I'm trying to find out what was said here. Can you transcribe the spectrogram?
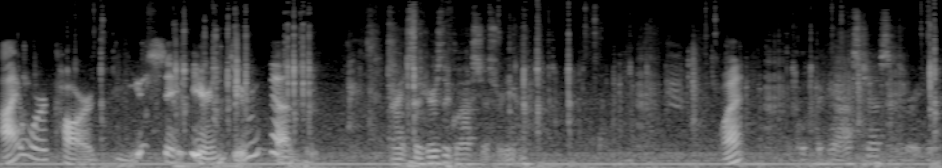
I work hard, and you sit here and do nothing. Alright, so here's the glass chest right here. What? The glass chest is right here.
